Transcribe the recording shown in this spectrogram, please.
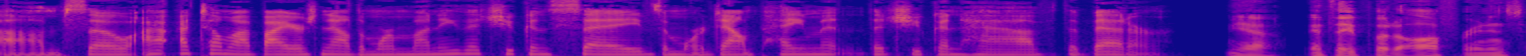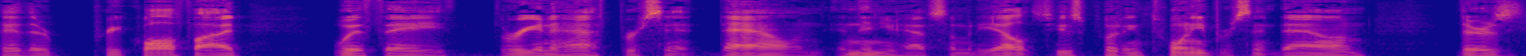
Um, so I, I tell my buyers now the more money that you can save, the more down payment that you can have, the better. Yeah. If they put an offer in and say they're pre qualified with a three and a half percent down, and then you have somebody else who's putting 20% down, there's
